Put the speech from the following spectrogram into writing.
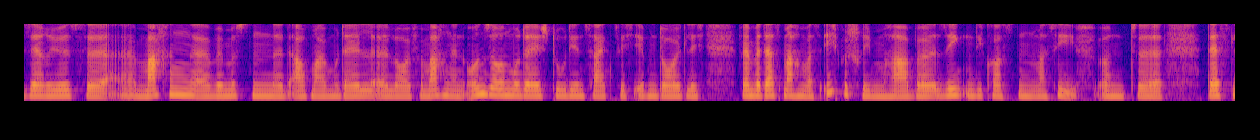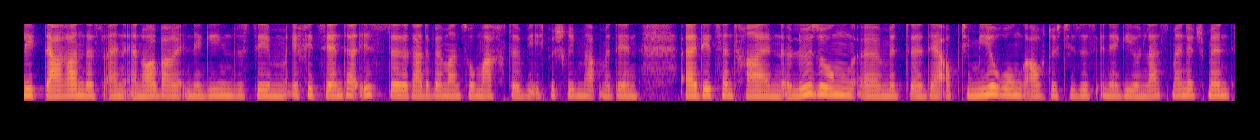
seriös äh, machen. Äh, wir müssten äh, auch mal Modellläufe machen. In unseren Modellstudien zeigt sich eben deutlich, wenn wir das machen, was ich beschrieben habe, sinken die Kosten massiv. Und äh, das liegt daran, dass ein erneuerbare Energiensystem effizienter ist, äh, gerade wenn man so macht, wie ich beschrieben habe, mit den dezentralen Lösungen, mit der Optimierung auch durch dieses Energie- und Lastmanagement,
